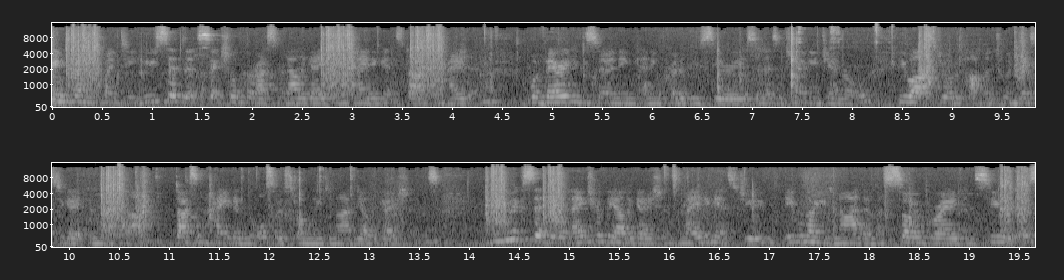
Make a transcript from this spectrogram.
June 2020, you said that sexual harassment allegations made against Dyson Heydon were very concerning and incredibly serious, and as Attorney General, you asked your department to investigate the matter. Dyson Heydon also strongly denied the allegations. Do you accept that the nature of the allegations made against you, even though you deny them, are so grave and serious,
